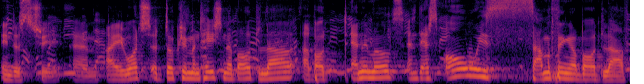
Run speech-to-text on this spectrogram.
industry. Um, I watched a documentation about love, about animals, and there's always something about love.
